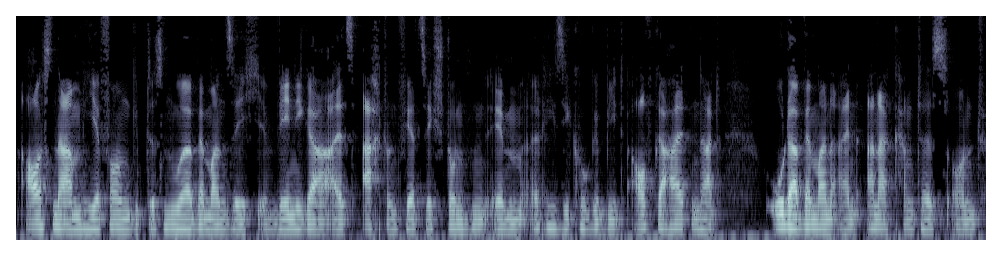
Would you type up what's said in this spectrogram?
Ausnahmen hiervon gibt es nur, wenn man sich weniger als 48 Stunden im Risikogebiet aufgehalten hat oder wenn man ein anerkanntes und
